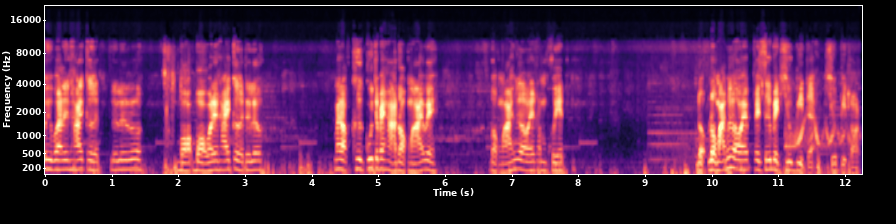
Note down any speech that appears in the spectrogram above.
เอ้ยวาเลนไทน์เกิดเร็วเร็วบอกบอกวาเลนไทน์เกิดเร็วเร็วไม่หรอกคือกูจะไปหาดอกไม้เว้ยดอกไม้เพื่อเอาไว้ทำเควสดอกดอกไม้เพื่อเอาไว้ไปซื้อเบ็ดคิวบิดอะคิวบิดล็อต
